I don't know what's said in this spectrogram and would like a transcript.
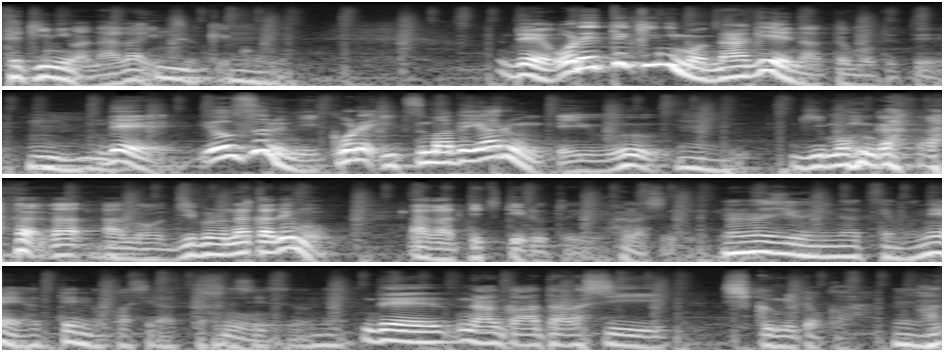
的には長いんですよ、結構ね。で俺的にも長えなって思ってて、で要するにこれいつまでやるんっていう疑問が があの自分の中でも上がってきてるという話なんだけ70になってもねやってんのかしらって話ですよね。どでなんか新しい仕組みとか、は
